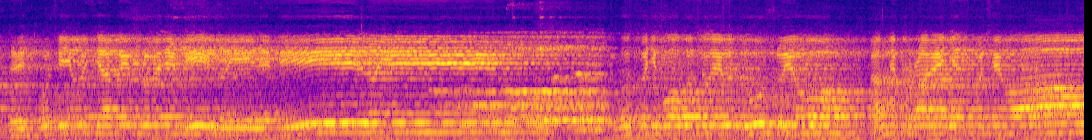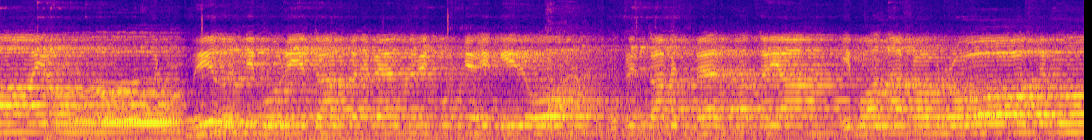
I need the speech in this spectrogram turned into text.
і за відпущення усякої провини вільної невільної. Господі Бог оселив душу його, там де праведні спочивають. Милості Божої, Царства Небесне, відпущення гріхів його, у Христа безсмертного Царя і нашого просимо.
